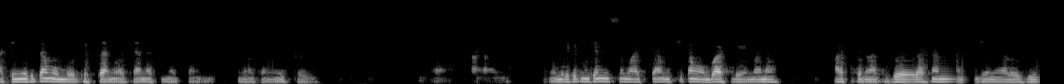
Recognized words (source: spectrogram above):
akhirnya kita membutuhkan wacana semacam semacam itu yang berikut mungkin semacam kita membahas bagaimana alternatif gagasan genealogi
